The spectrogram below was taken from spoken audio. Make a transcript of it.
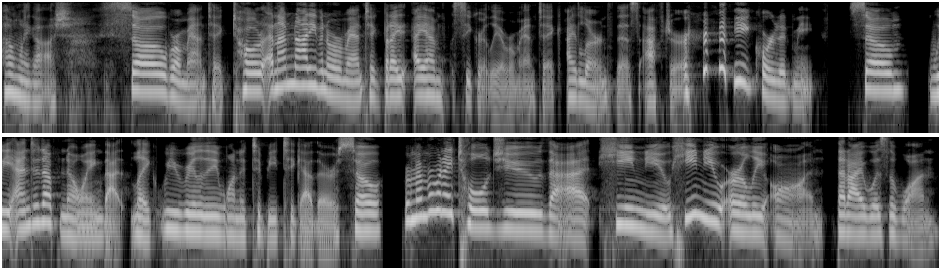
Oh my gosh. So romantic. Total and I'm not even a romantic, but I, I am secretly a romantic. I learned this after he courted me. So we ended up knowing that like we really wanted to be together. So remember when I told you that he knew, he knew early on that I was the one.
